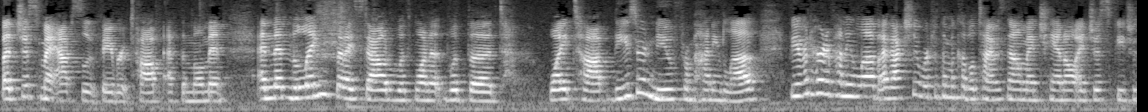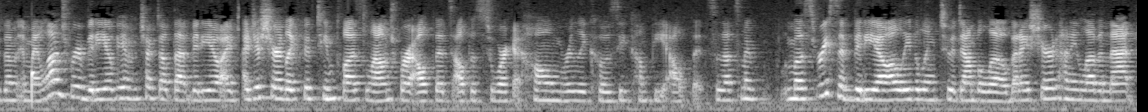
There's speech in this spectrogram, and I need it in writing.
but just my absolute favorite top at the moment. And then the leggings that I styled with one with the white top. These are new from Honey Love. If you haven't heard of Honey Love, I've actually worked with them a couple times now on my channel. I just featured them in my loungewear video. If you haven't checked out that video, I, I just shared like 15 plus loungewear outfits, outfits to work at home, really cozy, comfy outfits. So that's my most recent video. I'll leave a link to it down below, but I shared Honey Love in that.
